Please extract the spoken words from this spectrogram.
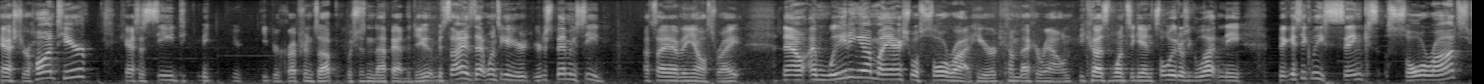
Cast your Haunt here. Cast a Seed to make your, keep your corruptions up, which isn't that bad to do. And besides that, once again, you're, you're just spamming Seed outside of everything else, right? Now, I'm waiting on my actual Soul Rot here to come back around because, once again, Soul Eater's Gluttony basically sinks Soul Rot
